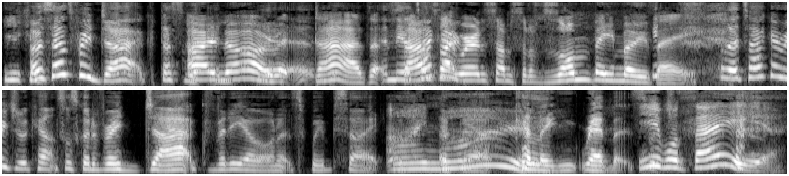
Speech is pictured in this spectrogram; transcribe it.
You oh, can- it sounds very dark, doesn't it? I And- know, yeah. it does. It And the sounds like we're in some sort of zombie movie. Well, the Otago Regional Council's got a very dark video on its website I know about killing rabbits. Yeah, which- well, they.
